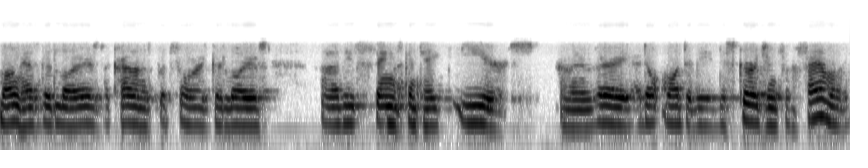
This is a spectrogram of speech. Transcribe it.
Meng has good lawyers. The Crown has put forward good lawyers. Uh, these things can take years, and I'm very. I don't want to be discouraging for the family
